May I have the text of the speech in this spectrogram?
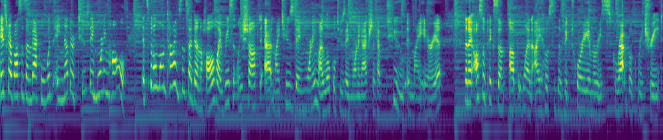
Hey Scrap Bosses, I'm back with another Tuesday morning haul. It's been a long time since I've done a haul. I recently shopped at my Tuesday morning, my local Tuesday morning. I actually have two in my area. Then I also picked some up when I hosted the Victoria Marie Scrapbook Retreat.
